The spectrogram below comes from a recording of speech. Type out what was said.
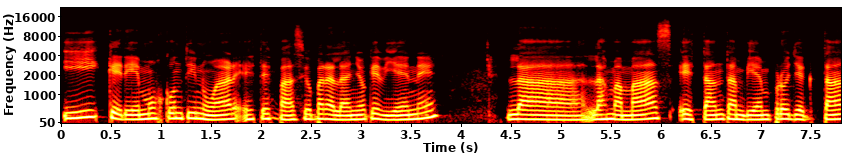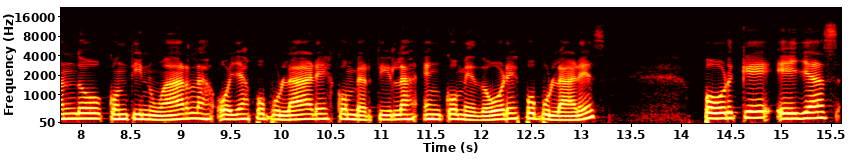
y queremos continuar este espacio para el año que viene. las mamás están también proyectando continuar las ollas populares, convertirlas en comedores populares porque ellas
